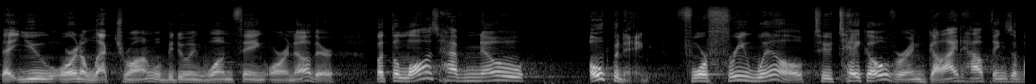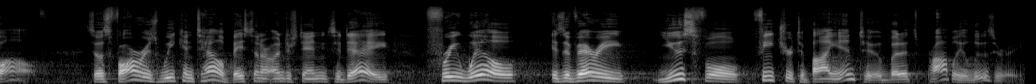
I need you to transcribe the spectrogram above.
that you or an electron will be doing one thing or another. But the laws have no opening for free will to take over and guide how things evolve. So, as far as we can tell, based on our understanding today, free will is a very useful feature to buy into, but it's probably illusory.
